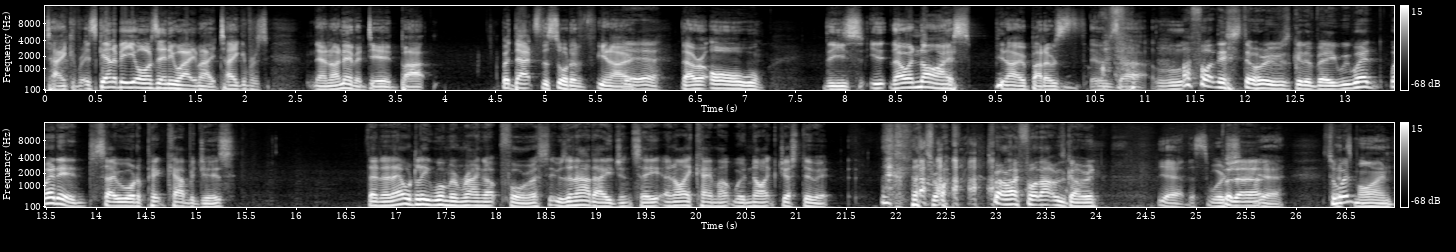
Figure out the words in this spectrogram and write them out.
take it. For, it's going to be yours anyway, mate. Take it for." s-" And I never did, but but that's the sort of you know Yeah, yeah. they were all these they were nice, you know, but it was it was uh, I thought this story was going to be we went went in to say we want to pick cabbages. Then an elderly woman rang up for us. It was an ad agency, and I came up with Nike Just Do It. that's, right. that's where I thought that was going. yeah the swoosh But, uh, yeah. So that's when, mine.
